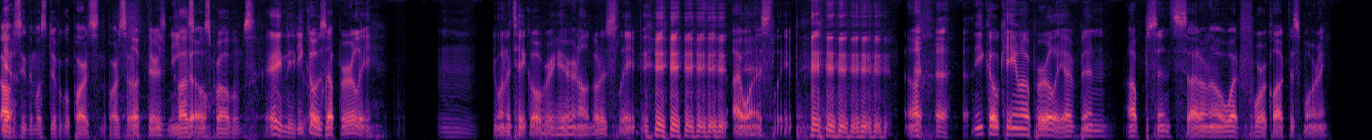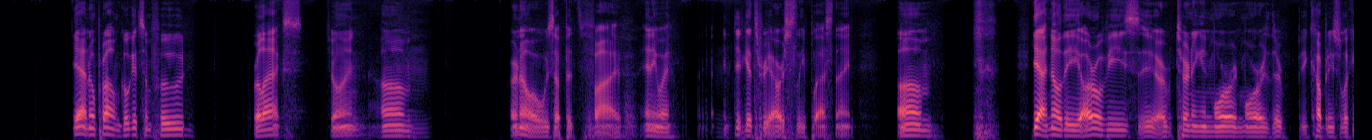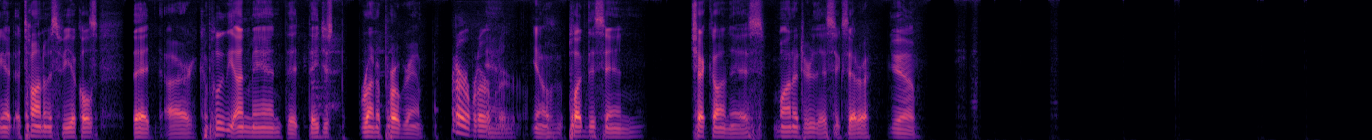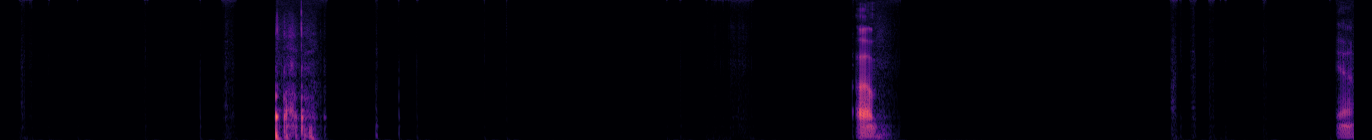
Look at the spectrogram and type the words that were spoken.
Yeah. obviously the most difficult parts and the parts that Look, there's cause Nico. most problems. Hey, Nico. Nico's up early. You want to take over here and I'll go to sleep? I want to sleep. Uh, Nico came up early. I've been up since, I don't know, what, 4 o'clock this morning? Yeah, no problem. Go get some food, relax, join. Um, or no, it was up at 5. Anyway, I did get three hours sleep last night. Um, yeah, no, the ROVs uh, are turning in more and more. Their the companies are looking at autonomous vehicles that are completely unmanned, that they just run a program. And, you know, plug this in, check on this, monitor this, etc. yeah. Um, yeah.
